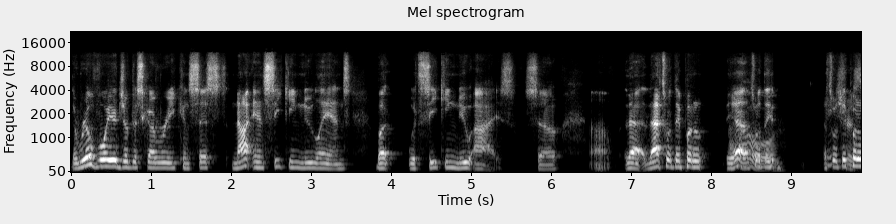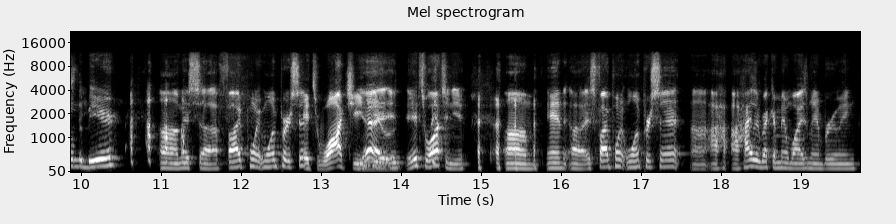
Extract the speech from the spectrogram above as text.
the real voyage of discovery consists not in seeking new lands, but with seeking new eyes. So um, that that's what they put. On, Yeah, oh, that's what they oh, that's what they put on the beer. Um, it's uh, five point one percent. It's watching. Yeah, it, it's watching you. Um, and uh, it's five point one percent. Uh, I, I highly recommend Wise Man Brewing.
